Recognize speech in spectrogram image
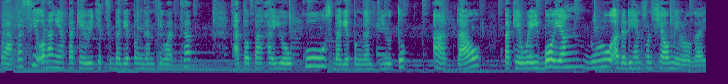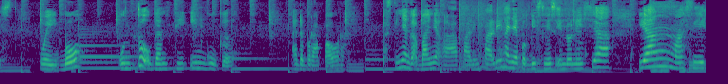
Berapa sih orang yang pakai WeChat sebagai pengganti WhatsApp? Atau pakai Yoku sebagai pengganti YouTube atau pakai Weibo yang dulu ada di handphone Xiaomi loh guys. Weibo untuk gantiin Google. Ada berapa orang? Pastinya nggak banyak lah, paling-paling hanya pebisnis Indonesia yang masih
